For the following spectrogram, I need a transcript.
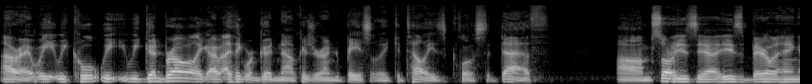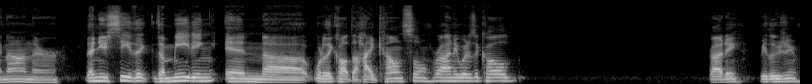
"All right, we we cool, we we good, bro. Like I, I think we're good now because you're on your base." Like, you could tell he's close to death. Um, so He's yeah, he's barely hanging on there. then you see the the meeting in uh, what do they call it? The High Council, Rodney. What is it called? Rodney, we lose you.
